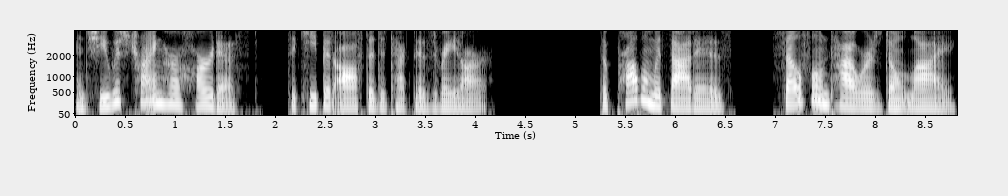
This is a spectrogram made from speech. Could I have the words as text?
and she was trying her hardest to keep it off the detective's radar. The problem with that is, cell phone towers don't lie,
